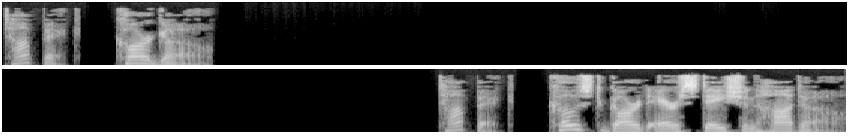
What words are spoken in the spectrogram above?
Topic: Cargo. Topic: Coast Guard Air Station Hato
